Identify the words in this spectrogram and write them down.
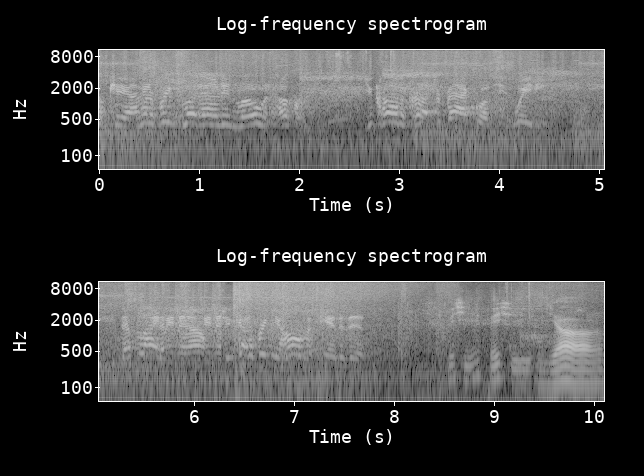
Okay, I'm gonna bring Bloodhound in low and hover. You climb across her back while she's waiting. Step lightly now. She's gotta bring you home at the end of this. Michi, Michi. Ja.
